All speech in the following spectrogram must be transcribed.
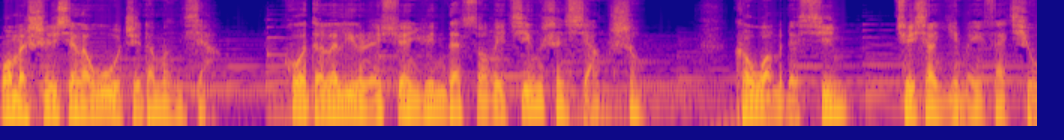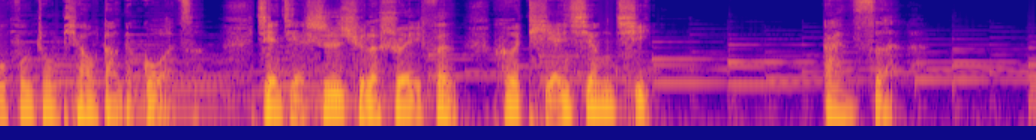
我们实现了物质的梦想，获得了令人眩晕的所谓精神享受，可我们的心却像一枚在秋风中飘荡的果子，渐渐失去了水分和甜香气。干涩了，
